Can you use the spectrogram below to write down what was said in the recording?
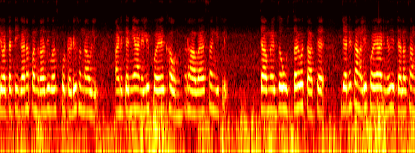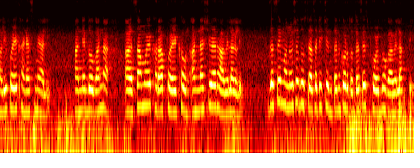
तेव्हा त्या तिघांना पंधरा दिवस कोठडी सुनावली आणि त्यांनी आणलेली फळे खाऊन राहावयास सांगितले. त्यामुळे जो उत्साह होता त्या ज्याने चांगली फळे आणली होती त्याला चांगली फळे खाण्यास मिळाली. अन्य दोघांना आळसामुळे खराब फळे खाऊन अन्नाशिवाय राहावे लागले. जसे मनुष्य दुसऱ्यासाठी चिंतन करतो तसेच फळ भोगावे लागते.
